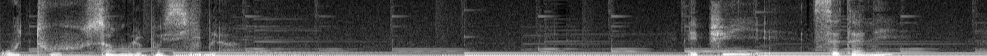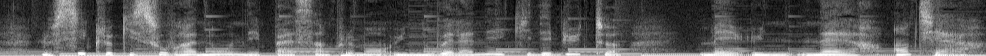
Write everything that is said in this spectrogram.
où tout semble possible. Et puis, cette année, le cycle qui s'ouvre à nous n'est pas simplement une nouvelle année qui débute, mais une ère entière.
